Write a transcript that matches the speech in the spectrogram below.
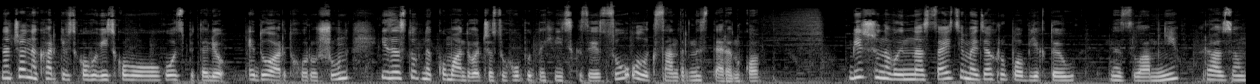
начальник Харківського військового госпіталю Едуард Хорошун і заступник командувача сухопутних військ ЗСУ Олександр Нестеренко. Більше новин на сайті медіагрупи Об'єктив. Незламні разом.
